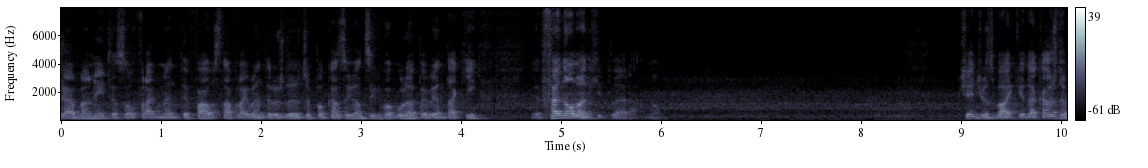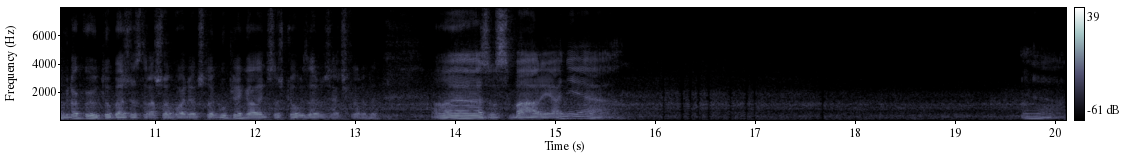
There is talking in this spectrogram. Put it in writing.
Germany, to są fragmenty Fausta, fragmenty różnych rzeczy pokazujących w ogóle pewien taki fenomen Hitlera. No. Księciu z bajki. Na każdym kroku youtuberzy straszą wojną. Czy to głupie gadać, czy szkoły zawieszać ferby. O Jezus Maria, nie. Nie,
